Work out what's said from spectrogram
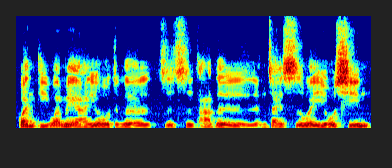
官邸外面啊，也有这个支持他的人在示威游行。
